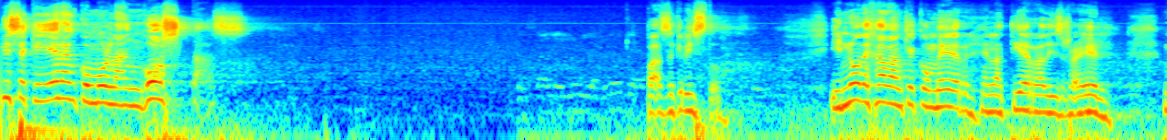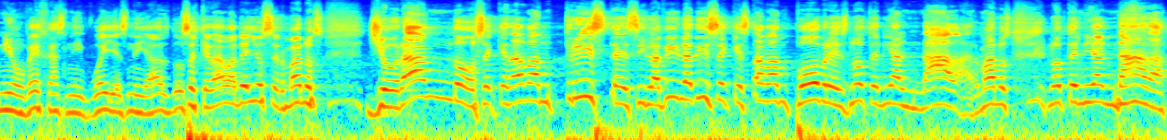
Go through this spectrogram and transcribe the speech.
Dice que eran como langostas. Paz de Cristo y no dejaban que comer en la tierra de Israel, ni ovejas, ni bueyes, ni asnos. Se quedaban ellos, hermanos, llorando, se quedaban tristes. Y la Biblia dice que estaban pobres, no tenían nada, hermanos, no tenían nada.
